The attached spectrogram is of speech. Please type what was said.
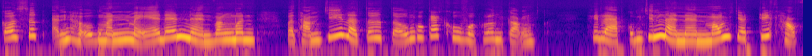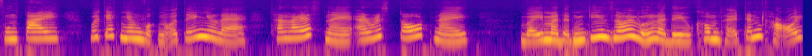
Có sức ảnh hưởng mạnh mẽ đến nền văn minh và thậm chí là tư tưởng của các khu vực lân cận. Hy Lạp cũng chính là nền móng cho triết học phương Tây với các nhân vật nổi tiếng như là Thales này, Aristotle này. Vậy mà định kiến giới vẫn là điều không thể tránh khỏi.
